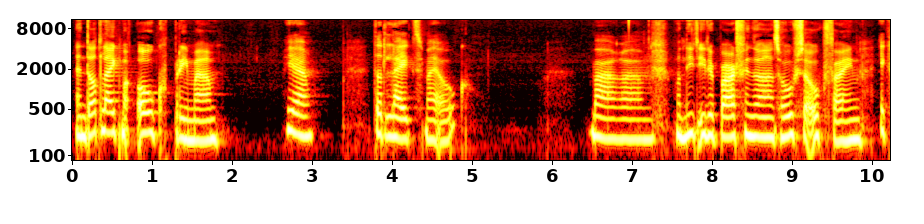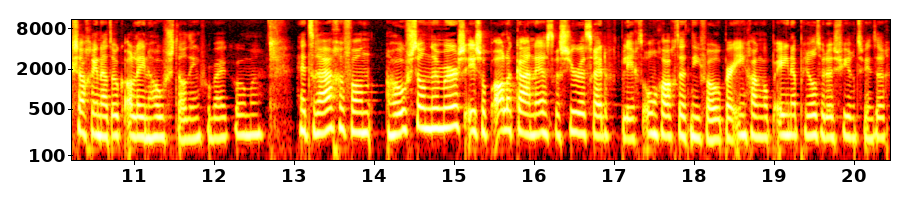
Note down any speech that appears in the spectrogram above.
En dat lijkt me ook prima. Ja, dat lijkt mij ook. Maar ehm, Want niet ieder paard vindt aan het hoofdstel ook fijn. ik zag inderdaad ook alleen hoofdstelding voorbij komen. Het dragen van hoofdstelnummers is op alle KNS dressuurwedstrijden verplicht, ongeacht het niveau, per ingang op 1 april 2024.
